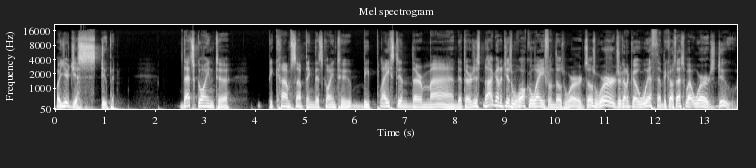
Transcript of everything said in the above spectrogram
"Well, you're just stupid," that's going to become something that's going to be placed in their mind that they're just not going to just walk away from those words. Those words are going to go with them because that's what words do.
